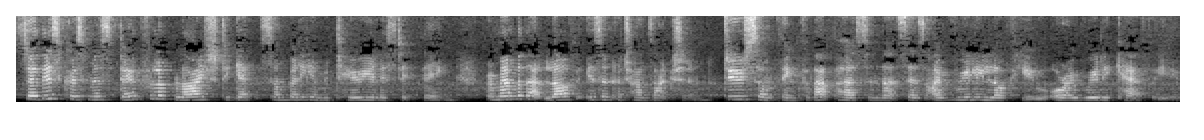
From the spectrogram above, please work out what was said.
So this Christmas, don't feel obliged to get somebody a materialistic thing. Remember that love isn't a transaction. Do something for that person that says, I really love you or I really care for you.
